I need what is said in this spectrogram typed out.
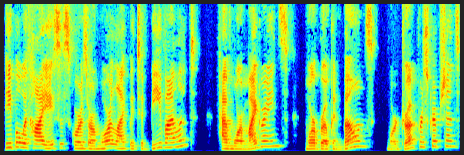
People with high ACEs scores are more likely to be violent, have more migraines, more broken bones, more drug prescriptions,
